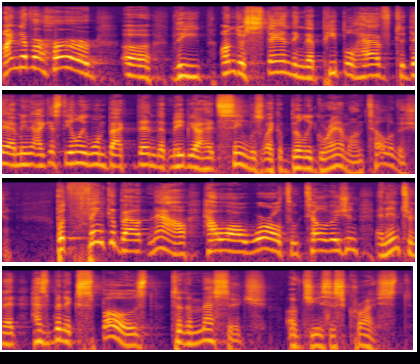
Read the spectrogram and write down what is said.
I never heard uh, the understanding that people have today. I mean, I guess the only one back then that maybe I had seen was like a Billy Graham on television. But think about now how our world through television and internet has been exposed to the message of Jesus Christ.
